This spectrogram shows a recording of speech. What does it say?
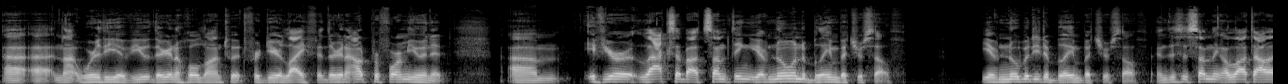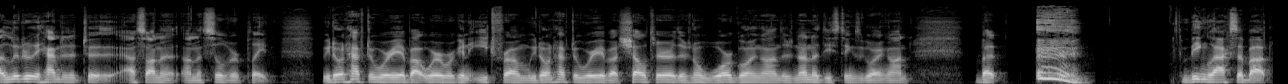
Uh, uh, not worthy of you, they're going to hold on to it for dear life, and they're going to outperform you in it. Um, if you're lax about something, you have no one to blame but yourself. You have nobody to blame but yourself. And this is something Allah Ta'ala literally handed it to us on a on a silver plate. We don't have to worry about where we're going to eat from. We don't have to worry about shelter. There's no war going on. There's none of these things going on. But being lax about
